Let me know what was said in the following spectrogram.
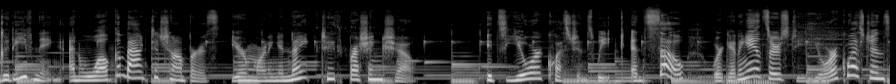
Good evening, and welcome back to Chompers, your morning and night toothbrushing show. It's your questions week, and so we're getting answers to your questions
